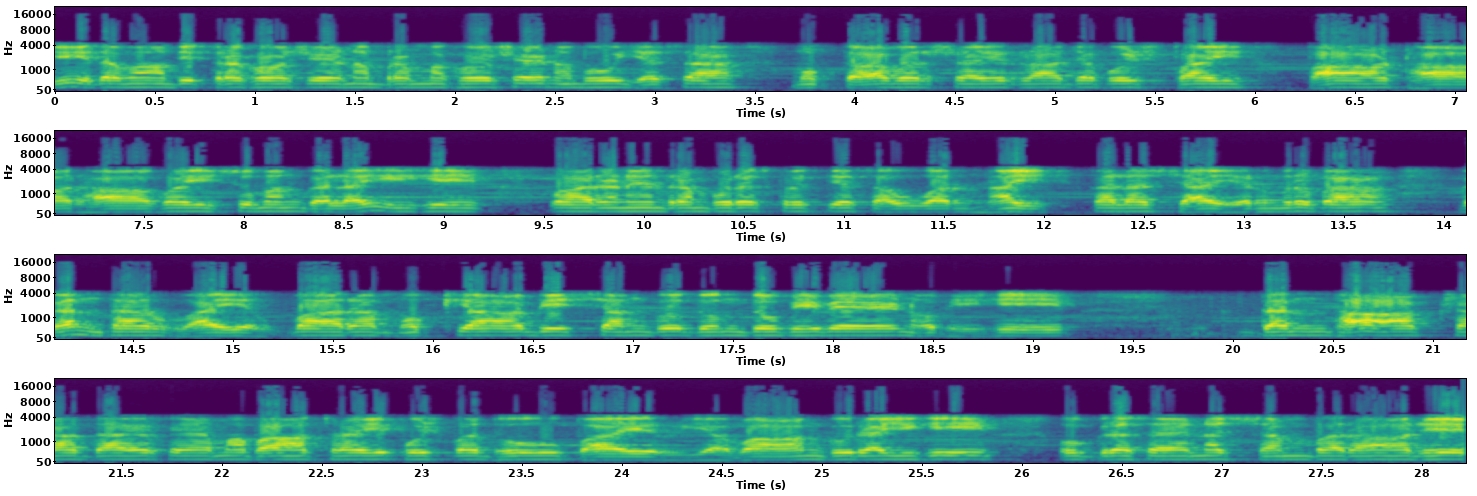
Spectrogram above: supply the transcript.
गीतवादित्रघोषेण ब्रह्मघोषेण भूयस मुक्तावर्षैर्राजपुष्पैः पाठारावै सुमङ्गलैः वारणेन्द्रं पुरस्कृत्य सौवर्णैः कलशैर्नृप गन्धर्वैर्वरमुख्याभिः शङ्कुदुन्दुभिवेणुभिः गन्धाक्षदैर्हेमपात्रैः पुष्पधूपैर्यवाङ्गुरैः उग्रसेनशम्बरारे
